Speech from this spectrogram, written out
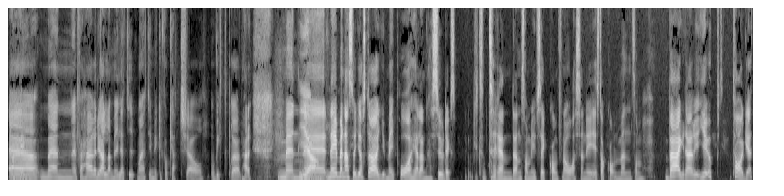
Eh, men för här är det ju alla möjliga typer, man äter ju mycket focaccia och, och vitt bröd här. Men Ja. eh, nej men alltså jag stör ju mig på hela den här surdegs-trenden liksom, som i och för sig kom för några år sedan i, i Stockholm men som vägrar ge upp taget.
